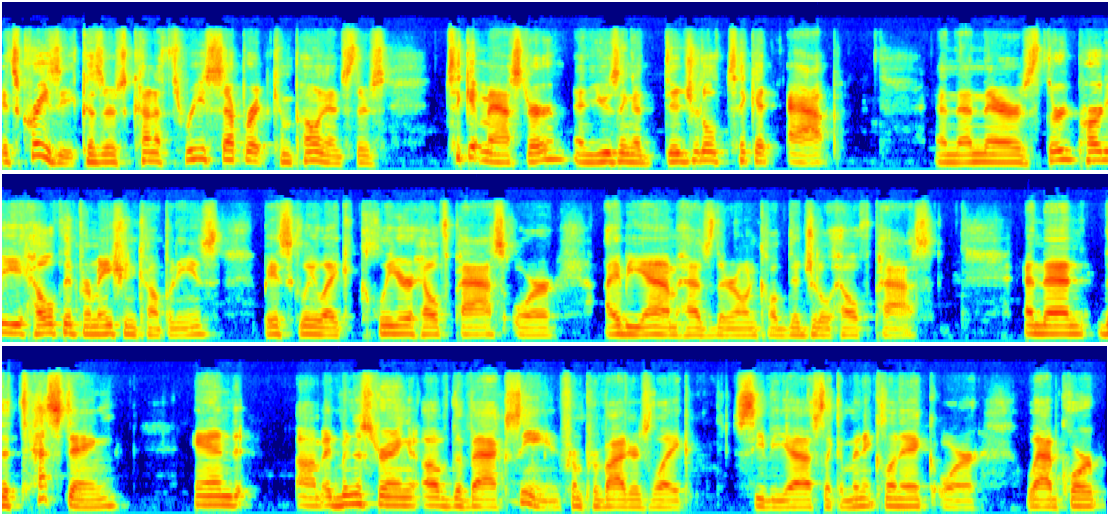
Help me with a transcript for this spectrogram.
it's crazy because there's kind of three separate components. There's Ticketmaster and using a digital ticket app. And then there's third party health information companies, basically like Clear Health Pass or IBM has their own called Digital Health Pass. And then the testing and um, administering of the vaccine from providers like CVS, like a Minute Clinic or LabCorp.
